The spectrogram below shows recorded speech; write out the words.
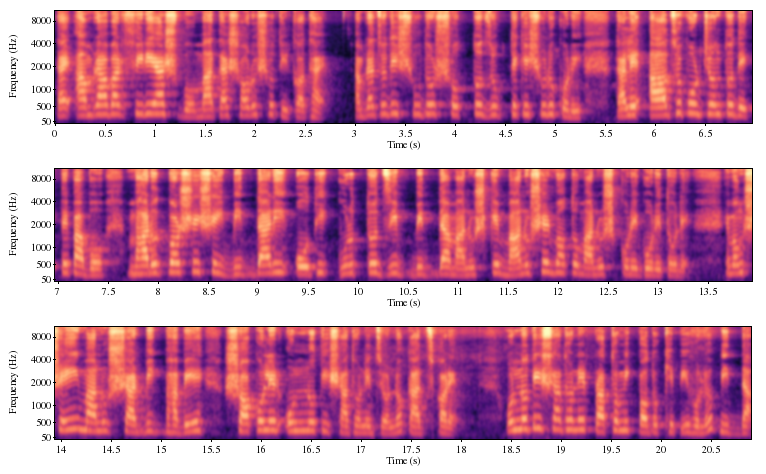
তাই আমরা আবার ফিরে আসব মাতা সরস্বতীর কথায়। আমরা যদি সুদূর সত্য যুগ থেকে শুরু করি, তাহলে আজও পর্যন্ত দেখতে পাবো ভারতবর্ষে সেই বিদ্যারই অধিক গুরুত্ব জীব বিদ্যা মানুষকে মানুষের মতো মানুষ করে গড়ে তোলে এবং সেই মানুষ সার্বিকভাবে সকলের উন্নতি সাধনের জন্য কাজ করে। উন্নতি সাধনের প্রাথমিক পদক্ষেপই হলো বিদ্যা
